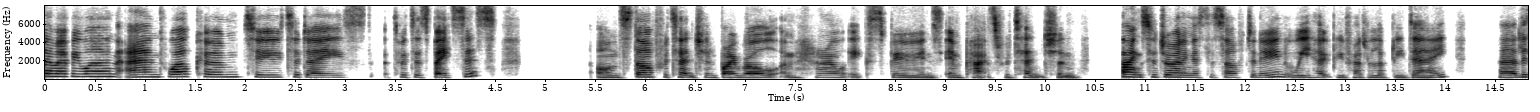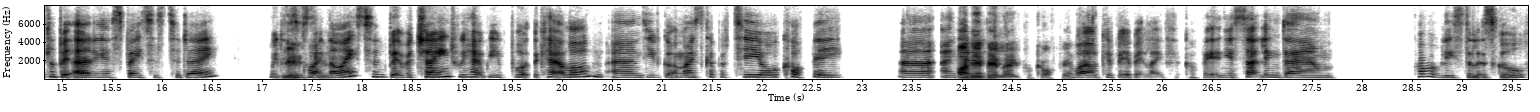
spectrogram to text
Hello, everyone, and welcome to today's Twitter Spaces on staff retention by role and how experience impacts retention. Thanks for joining us this afternoon. We hope you've had a lovely day. A little bit earlier spaces today, which is is. quite nice. And a bit of a change. We hope you've put the kettle on and you've got a nice cup of tea or coffee. Uh, and Might be a bit late for coffee. well, it could be a bit late for coffee, and you're settling down, probably still at school.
